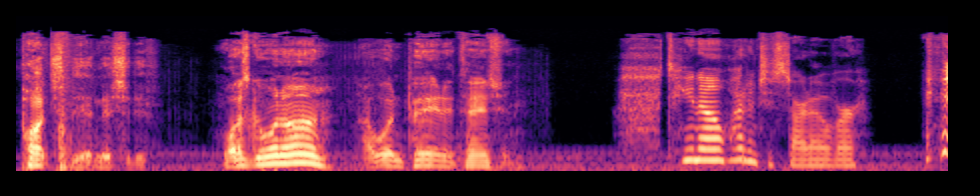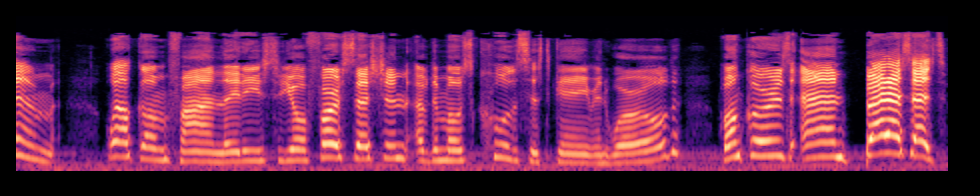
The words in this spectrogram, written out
punch the initiative. What's going on? I wasn't paying attention. Tina, why don't you start over? Ahem. Welcome, fine ladies, to your first session of the most coolest game in the world Bunkers and Badasses!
